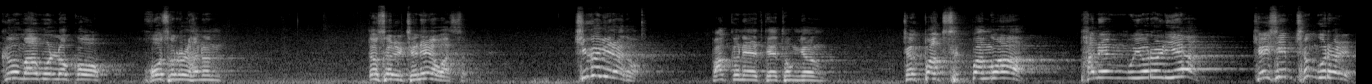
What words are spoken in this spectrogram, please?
그 마음을 놓고 호소를 하는 뜻을 전해왔습니다. 지금이라도 박근혜 대통령 적박 석방과 탄핵 무효를 위한 재심 청구를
